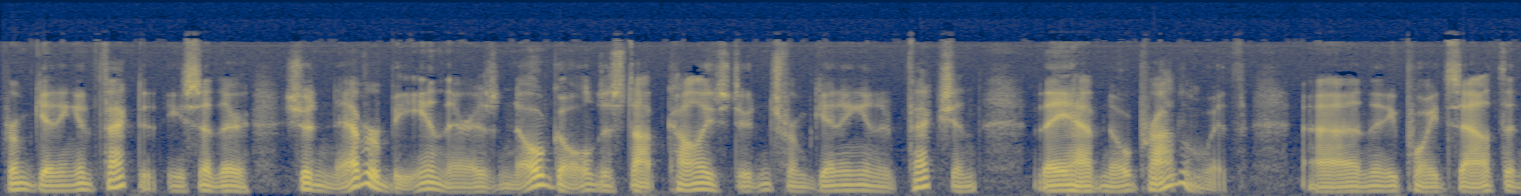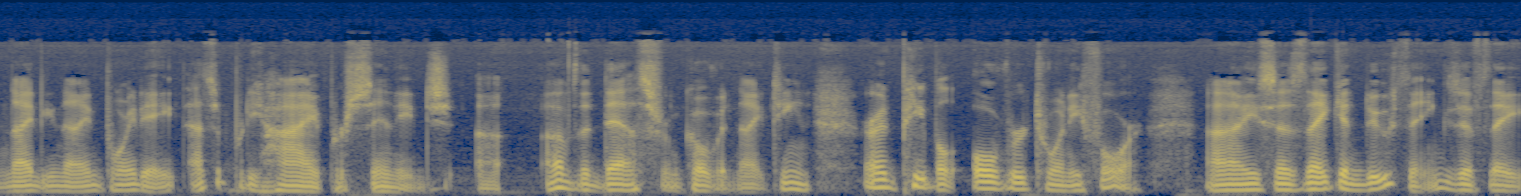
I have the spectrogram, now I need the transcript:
from getting infected. He said there should never be, and there is no goal to stop college students from getting an infection they have no problem with. Uh, and then he points out that 99.8, that's a pretty high percentage uh, of the deaths from COVID 19 are in people over 24. Uh, he says they can do things if they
